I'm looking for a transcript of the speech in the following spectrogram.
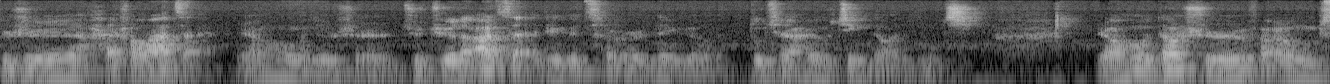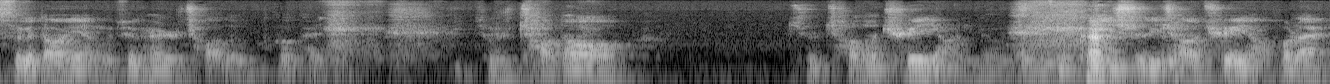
就是海防阿仔，然后就是就觉得阿仔这个词儿那个读起来很有劲道的东西。然后当时反正我们四个导演，我最开始吵得不可开交，就是吵到就吵到缺氧，你知道吗？就一个会议室里吵到缺氧。后来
